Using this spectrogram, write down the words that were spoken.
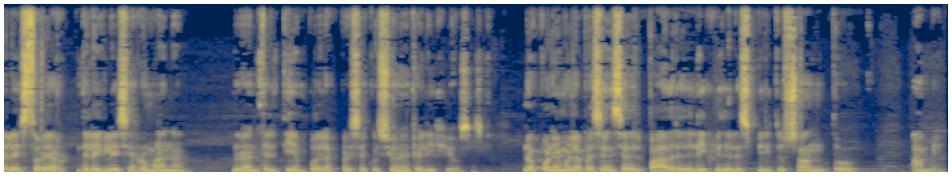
de la historia de la Iglesia romana durante el tiempo de las persecuciones religiosas. Nos ponemos en la presencia del Padre, del Hijo y del Espíritu Santo. Amén.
